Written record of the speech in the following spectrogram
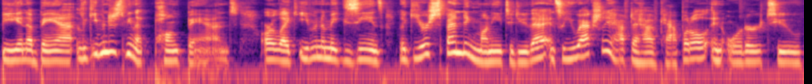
be in a band, like even just being like punk band or like even to make zines, like you're spending money to do that and so you actually have to have capital in order to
